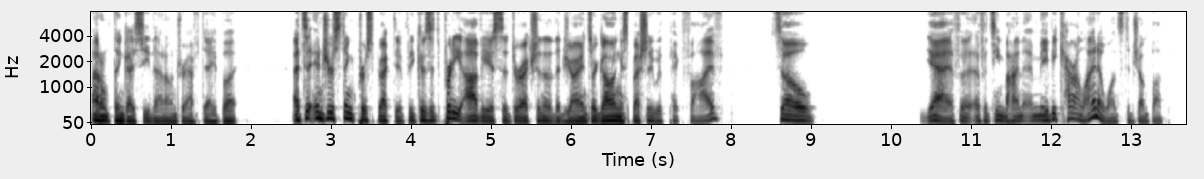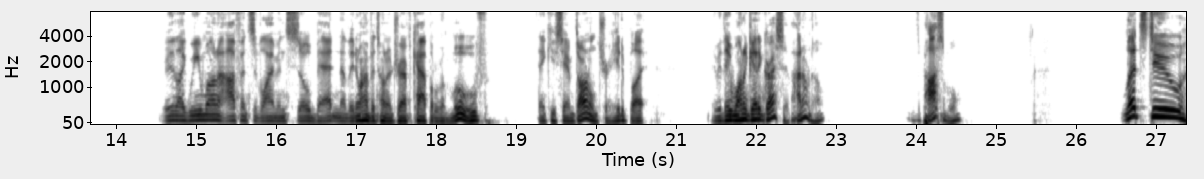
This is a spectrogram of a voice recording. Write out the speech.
I don't think I see that on draft day, but that's an interesting perspective because it's pretty obvious the direction that the Giants are going, especially with pick five. So, yeah, if a, if a team behind that, maybe Carolina wants to jump up. Really, like we want an offensive lineman so bad. Now they don't have a ton of draft capital to move. Thank you, Sam Darnold trade, but maybe they want to get aggressive. I don't know. It's possible. Let's do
